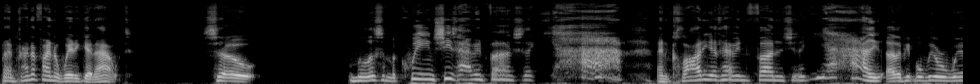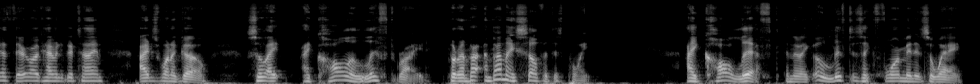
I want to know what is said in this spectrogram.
But I'm trying to find a way to get out. So Melissa McQueen, she's having fun. She's like, yeah. And Claudia's having fun. And she's like, yeah. The other people we were with, they're like having a good time. I just want to go. So I, I call a Lyft ride, but I'm by, I'm by myself at this point. I call Lyft, and they're like, oh, Lyft is like four minutes away.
